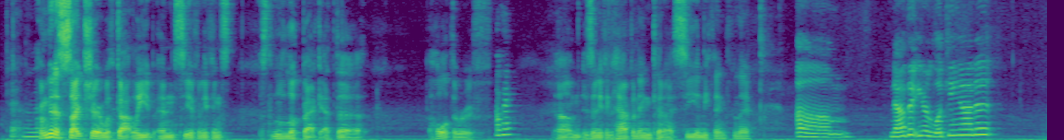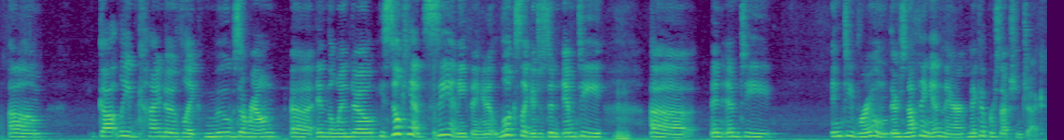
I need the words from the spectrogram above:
Okay, I'm I'm gonna sight share with Gottlieb and see if anything's look back at the hole at the roof. Okay. Um, is anything happening? Can I see anything from there? Um, now that you're looking at it, um, Gottlieb kind of like moves around uh, in the window. He still can't see anything, and it looks like it's just an empty, uh, an empty, empty room. There's nothing in there. Make a perception check.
